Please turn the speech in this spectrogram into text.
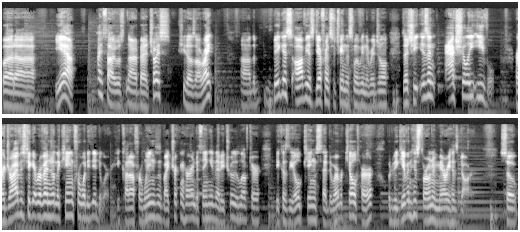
But uh, yeah, I thought it was not a bad choice. She does all right. Uh, the biggest obvious difference between this movie and the original is that she isn't actually evil. Her drive is to get revenge on the king for what he did to her. He cut off her wings by tricking her into thinking that he truly loved her because the old king said whoever killed her would be given his throne and marry his daughter. So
